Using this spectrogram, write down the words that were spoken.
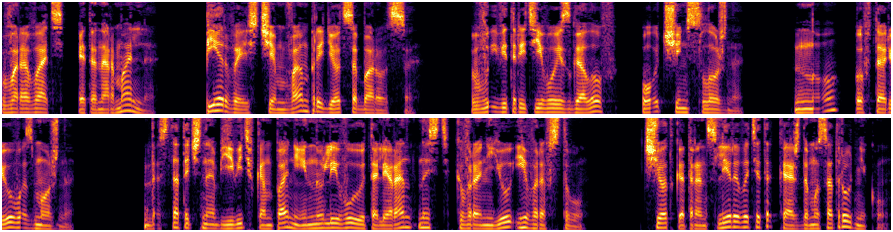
воровать – это нормально, Первое, с чем вам придется бороться. Выветрить его из голов очень сложно. Но, повторю, возможно. Достаточно объявить в компании нулевую толерантность к вранью и воровству. Четко транслировать это каждому сотруднику.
